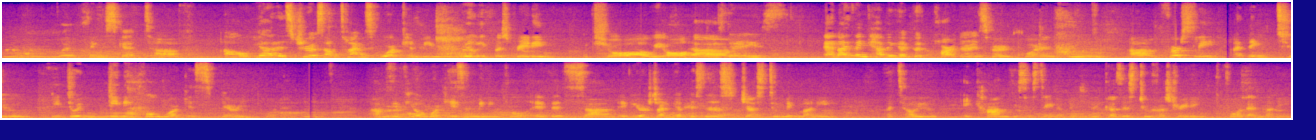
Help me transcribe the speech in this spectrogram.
Hmm, when things get tough. Oh yeah, it's true. Sometimes work can be really frustrating. Sure, we all have Um, those days. And I think having a good partner is very important. Mm. Um, firstly, I think to be doing meaningful work is very important. Um, if your work isn't meaningful, if it's um, if you're starting a business just to make money, I tell you it can't be sustainable because it's too frustrating for that money.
